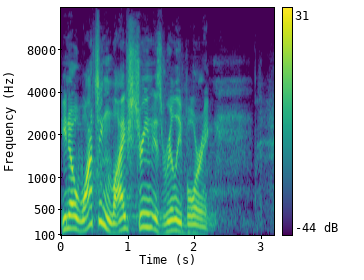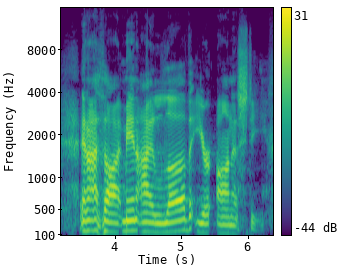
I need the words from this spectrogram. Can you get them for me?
you know, watching live stream is really boring. And I thought, man, I love your honesty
